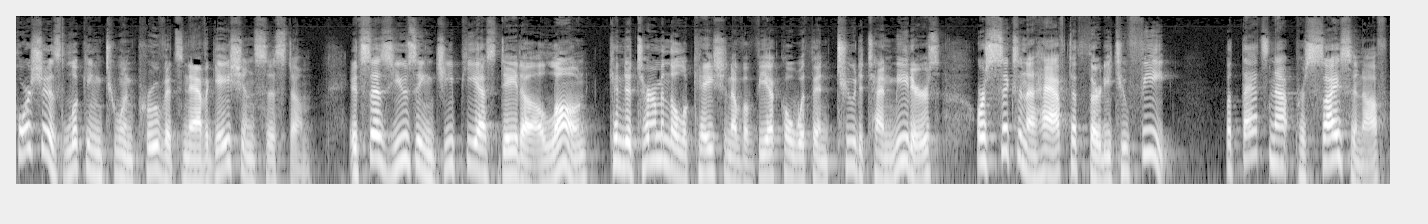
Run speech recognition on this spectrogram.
Porsche is looking to improve its navigation system. It says using GPS data alone can determine the location of a vehicle within 2 to 10 meters or 6.5 to 32 feet. But that's not precise enough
